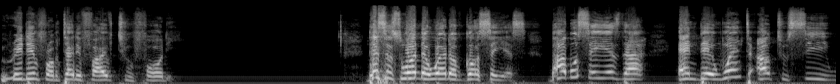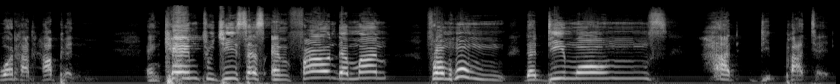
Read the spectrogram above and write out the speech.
Reading from 35 to 40. This is what the word of God says. Bible says that and they went out to see what had happened and came to Jesus and found the man from whom the demons had departed.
